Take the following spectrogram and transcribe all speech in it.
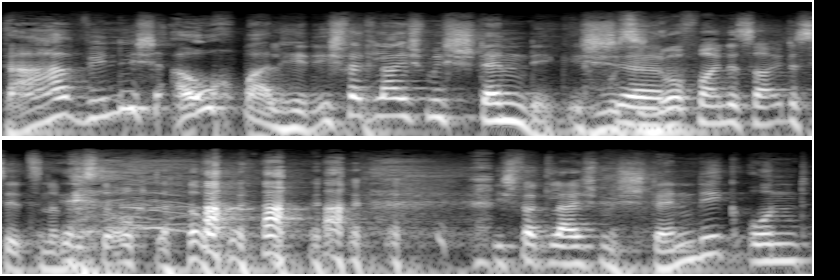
da will ich auch mal hin. Ich vergleiche mich ständig. Ich muss äh, nur auf meine Seite sitzen, dann bist du auch da. ich vergleiche mich ständig und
